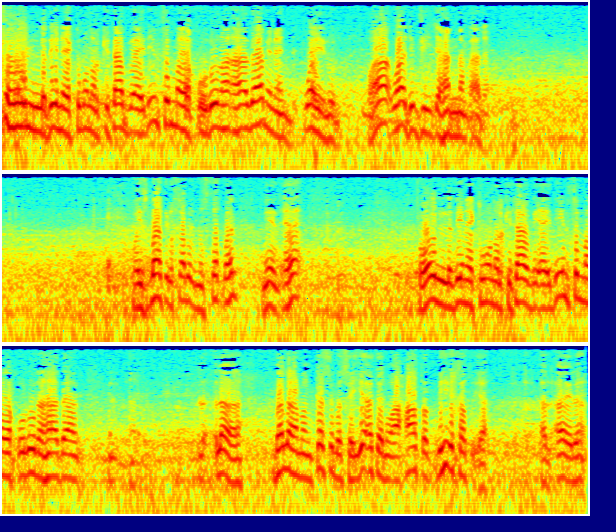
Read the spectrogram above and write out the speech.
فويل الذين يكتبون الكتاب بأيديهم ثم يقولون هذا من عند ويل. واد في جهنم هذا. وإثبات الخبر المستقبل من إيه؟ فويل الذين يكتبون الكتاب بأيديهم ثم يقولون هذا لا بلى من كسب سيئة وأحاطت به خطيئة. الآية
